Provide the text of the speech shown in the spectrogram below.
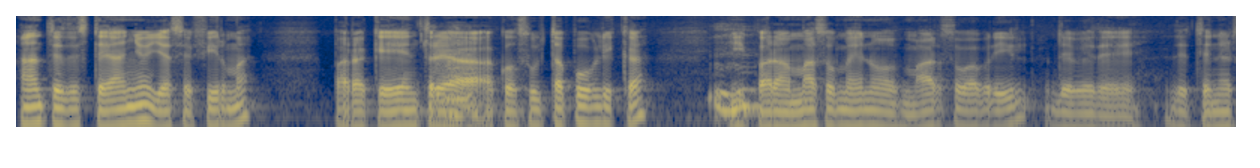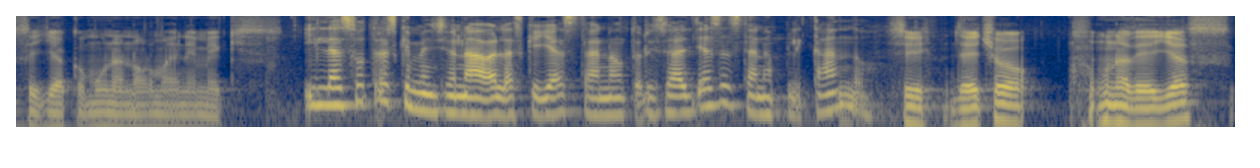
antes de este año ya se firma para que entre a consulta pública y para más o menos marzo o abril debe de, tenerse ya como una norma NMX. Y las otras que mencionaba, las que ya están autorizadas, ya se están aplicando. Sí, de hecho, una de ellas,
